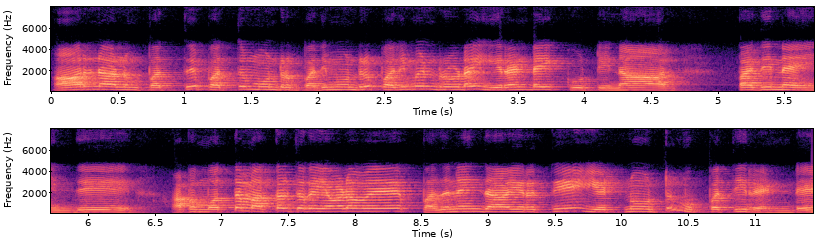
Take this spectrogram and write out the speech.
ஆறு நாலும் பத்து பத்து மூன்றும் பதிமூன்று பதிமூன்றோட இரண்டை கூட்டினால் பதினைந்து. அப்போ மொத்த மக்கள் தொகை எவ்வளவு? பதினைந்தாயிரத்தி எட்நூற்று முப்பத்தி ரெண்டு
